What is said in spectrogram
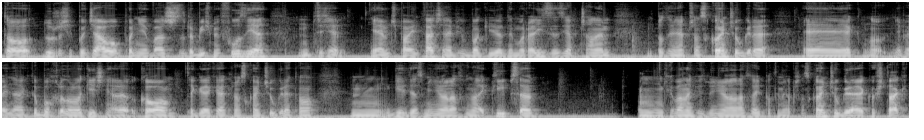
to dużo się podziało, ponieważ zrobiliśmy fuzję. Mm, nie wiem czy pamiętacie, najpierw była gildia Demoralizy z Japczanem, potem Japczan skończył grę. E, jak, no, nie pamiętam jak to było chronologicznie, ale około tego jak Japczan skończył grę, to mm, gildia zmieniła nazwę na Eclipse. Mm, Chyba najpierw zmieniła nazwę i potem Japczan skończył grę, jakoś tak,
